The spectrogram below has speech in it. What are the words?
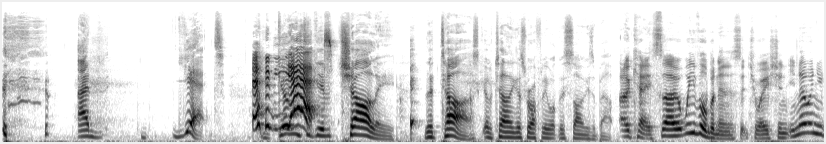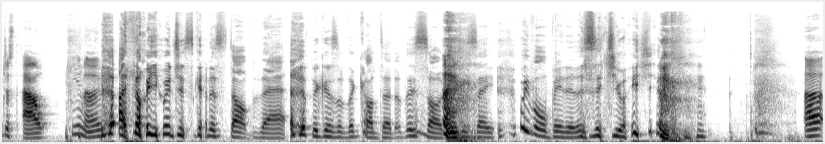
and yet going yet, to give Charlie the task of telling us roughly what this song is about. Okay, so we've all been in a situation. You know when you're just out, you know, I thought you were just gonna stop there because of the content of this song and just say we've all been in a situation. Uh,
